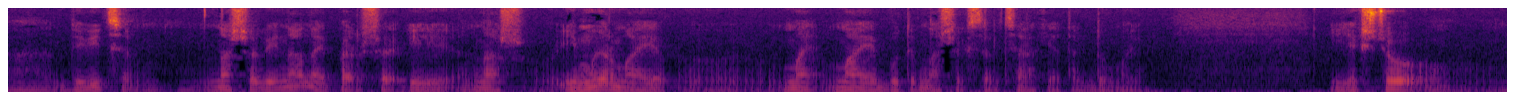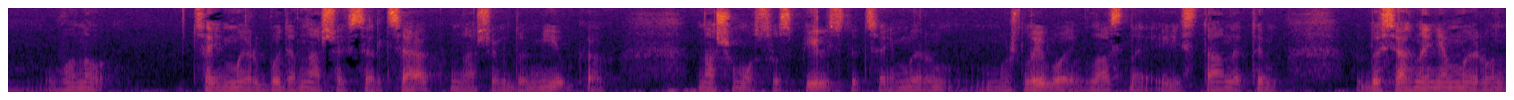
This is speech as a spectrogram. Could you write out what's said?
Е, Дивіться, наша війна найперше, і наш і мир має, е, має, має бути в наших серцях, я так думаю. І якщо воно, цей мир буде в наших серцях, в наших домівках, в нашому суспільстві, цей мир можливо, і, власне, і стане тим досягненням миру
